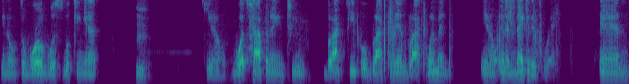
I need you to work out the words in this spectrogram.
you know, the world was looking at, mm. You know, what's happening to Black people, Black men, Black women, you know, in a negative way. And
